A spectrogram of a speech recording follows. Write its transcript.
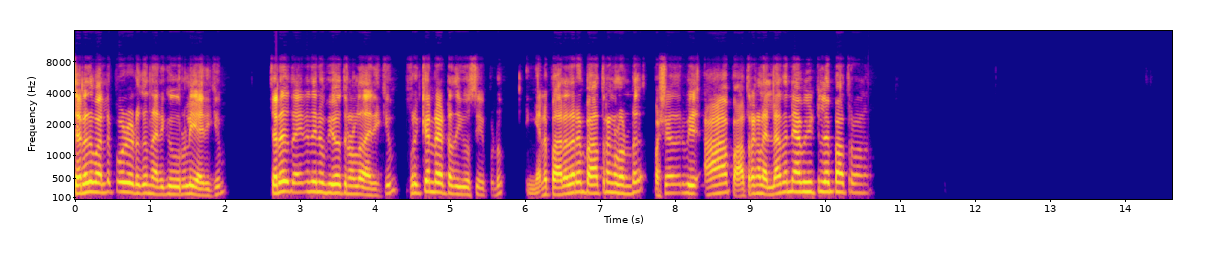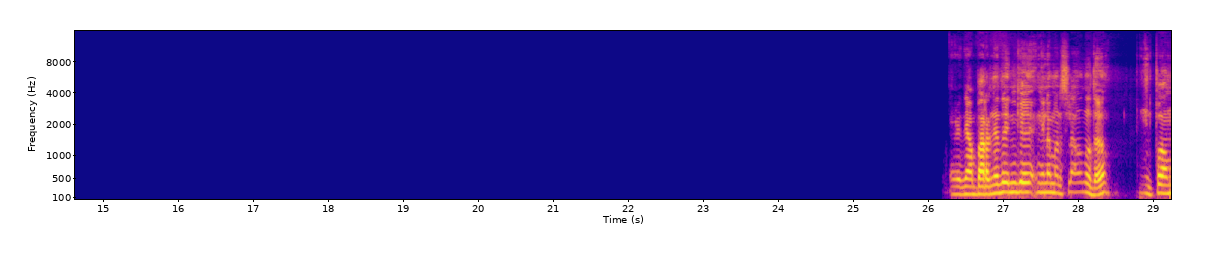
ചിലത് വല്ലപ്പോഴും എടുക്കുന്നതായിരിക്കും ഉരുളിയായിരിക്കും. ചിലത് ദൈനംദിന ഉപയോഗത്തിനുള്ളതായിരിക്കും. ഫ്രീക്വന്റ് ആയിട്ട് അത് യൂസ് ചെയ്യപ്പെടും. ഇങ്ങനെ പലതരം പാത്രങ്ങളുണ്ട്. പക്ഷെ അതൊരു ആ പാത്രങ്ങളെല്ലാം തന്നെ ആ വീട്ടിലെ പാത്രമാണ്. ഞാൻ പറഞ്ഞത് എനിക്ക് ഇങ്ങനെ മനസ്സിലാവുന്നത് ഇപ്പം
